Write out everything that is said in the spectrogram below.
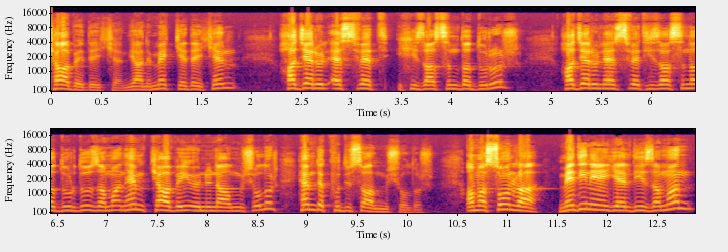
Kabe'deyken yani Mekke'deyken Hacerül Esvet hizasında durur. Hacerül Esvet hizasında durduğu zaman hem Kabe'yi önüne almış olur hem de Kudüs'ü almış olur. Ama sonra Medine'ye geldiği zaman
